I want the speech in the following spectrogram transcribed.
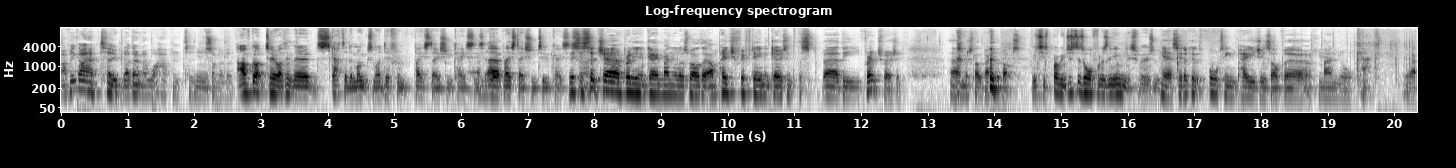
I think I had two, but I don't know what happened to Hmm. some of them. I've got two. I think they're scattered amongst my different PlayStation cases. Uh, uh, PlayStation 2 cases. This is sorry. such a brilliant game manual as well that on page 15 it goes into the, sp- uh, the French version, uh, much like the back of the box. Which is probably just as awful as the English version. Yeah, so you look at 14 pages of uh, manual. Cack. Yeah.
